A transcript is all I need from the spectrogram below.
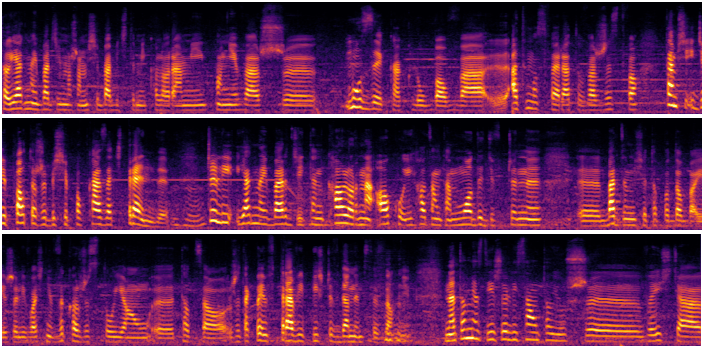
to jak najbardziej możemy się bawić tymi kolorami, ponieważ muzyka klubowa, y, atmosfera, towarzystwo. Tam się idzie po to, żeby się pokazać trendy. Czyli jak najbardziej ten kolor na oku i chodzą tam młode dziewczyny. y, Bardzo mi się to podoba, jeżeli właśnie wykorzystują y, to, co, że tak powiem, w trawie piszczy w danym sezonie. Natomiast jeżeli są to już wyjścia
